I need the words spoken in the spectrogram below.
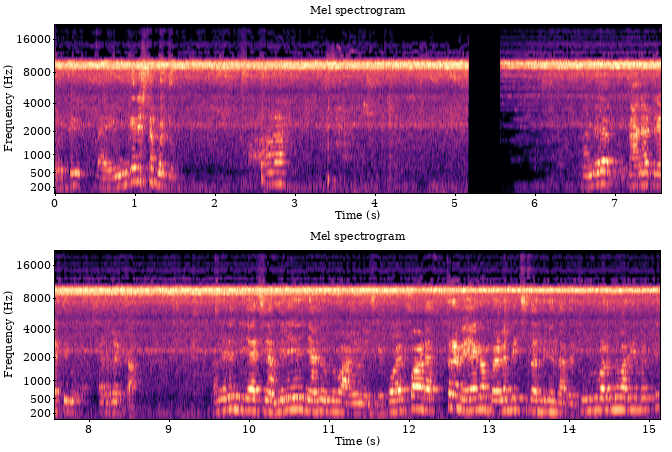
എനിക്ക് ഭയങ്കര ഇഷ്ടപ്പെട്ടു. ആ. അന്നേരം എടുത്തെടുക്കാം അന്നേരം വിചാരിച്ചു? അന്നേരം ഞാനൊന്ന് വാങ്ങി വെച്ചിട്ട് പോയപ്പോൾ അവിടെ എത്ര വേഗം വെള്ളം വെച്ച് തന്നിരുന്നത് ചൂടുവെള്ളം എന്ന് പറയുമ്പോഴേക്ക്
